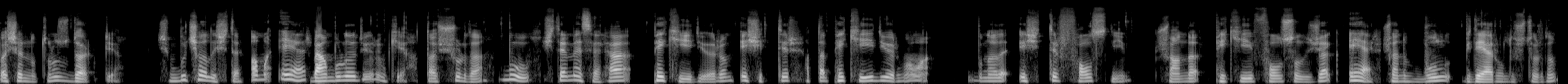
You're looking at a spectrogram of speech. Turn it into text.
başarı notunuz 4 diyor. Şimdi bu çalıştı. Ama eğer ben burada diyorum ki hatta şurada bu işte mesela pek iyi diyorum. Eşittir. Hatta pek iyi diyorum ama buna da eşittir false diyeyim. Şu anda pek iyi false olacak. Eğer şu anda bool bir değer oluşturdum.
